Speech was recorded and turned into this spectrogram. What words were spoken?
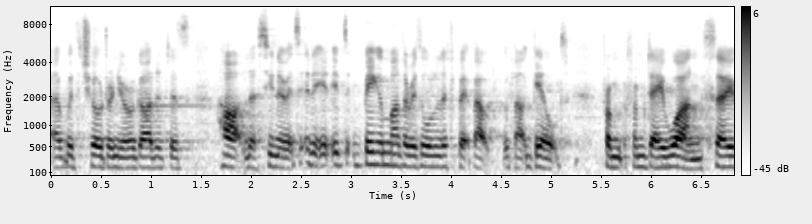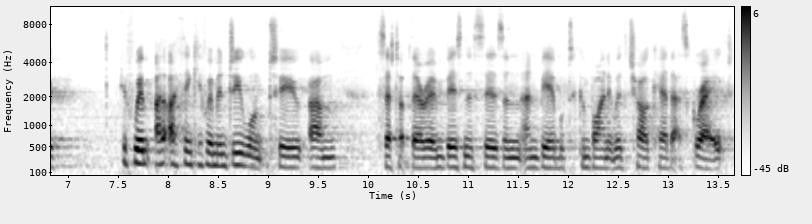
uh, with children, you're regarded as heartless. You know, it's, it, it's being a mother is all a little bit about about guilt from from day one. So, if we, I think if women do want to um, set up their own businesses and, and be able to combine it with childcare, that's great.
